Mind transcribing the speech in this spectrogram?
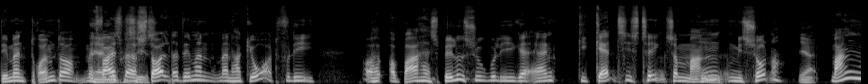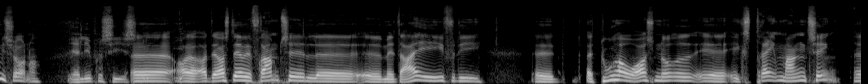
det, man drømte om, men Ja, faktisk være stolt af det, man, man har gjort, fordi at, at bare have spillet Superliga er en gigantisk ting, som mange mm. misunder. Ja. Mange misunder. Ja, lige præcis. Øh, og, og det er også der, vi er frem til øh, øh, med dig, E, fordi øh, at du har jo også nået øh, ekstremt mange ting. Øh,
